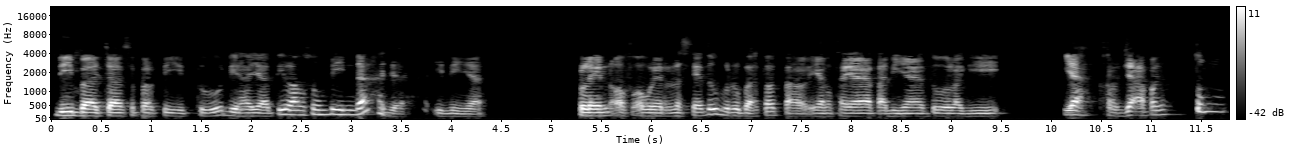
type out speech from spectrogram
Dibaca seperti itu, dihayati langsung pindah aja ininya. Plane of awareness-nya itu berubah total. Yang saya tadinya itu lagi ya kerja apa tung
